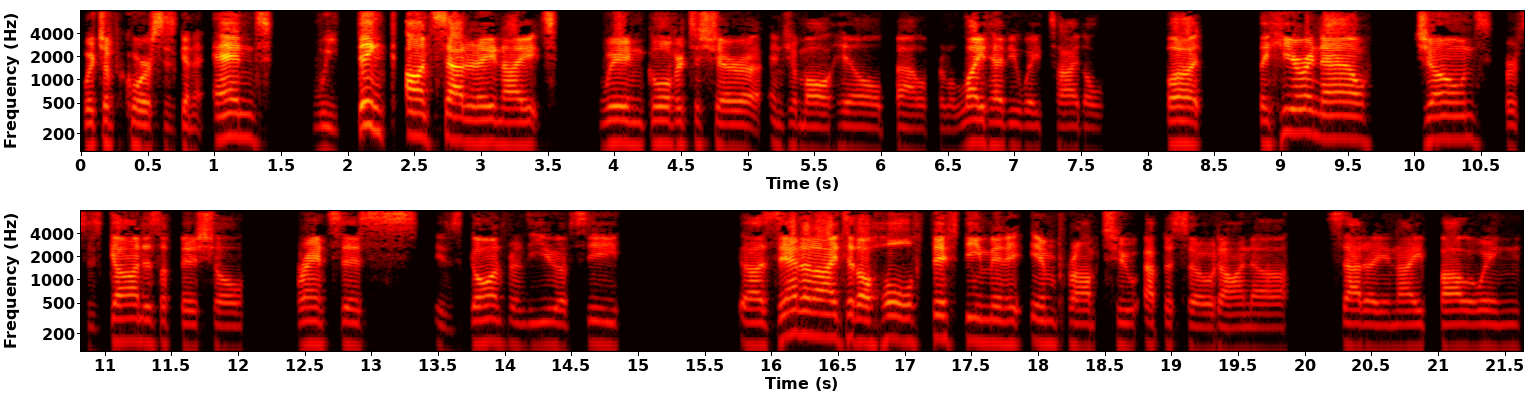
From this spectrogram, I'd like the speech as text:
which of course is going to end, we think, on Saturday night when Glover Teixeira and Jamahal Hill battle for the light heavyweight title. But the here and now, Jones versus Gane is official. Francis is gone from the UFC. Uh, Zain and I did a whole 50 minute impromptu episode on uh, Saturday night following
